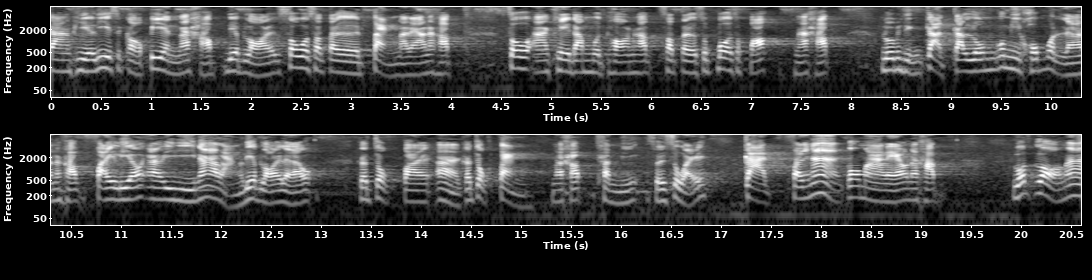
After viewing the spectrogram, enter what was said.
ยางเพียรี่สกอร์เปียนนะครับ เรียบร้อยโซ่สเตอร์แต่งมาแล้วนะครับ โซ่อาเคดำหมดทองนะครับสเตอร์ซูเปอร์สป็อกนะครับรวมไปถึงกัดกันล้มก็มีครบหมดแล้วนะครับ ไฟเลี้ยว LED หน้าหลังเรียบร้อยแล้ว กระจกปลายอ่ากระจกแต่งนะครับคันนี้สวยๆกาดไฟหน้าก็มาแล้วนะครับรถหล่อมาก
